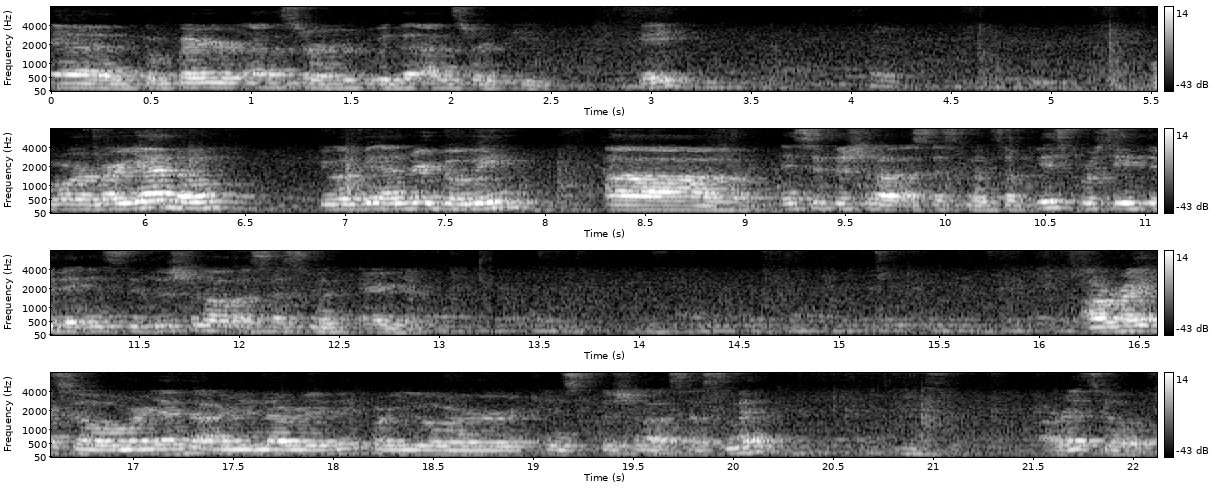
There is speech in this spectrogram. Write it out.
and compare your answer with the answer key. Okay? For Mariano, you will be undergoing uh, institutional assessment. So please proceed to the institutional assessment area. Alright, so Mariano, are you now ready for your institutional assessment? Yes. Alright, so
